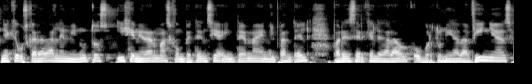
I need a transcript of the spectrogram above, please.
ya que buscará darle minutos y generar más competencia interna en el plantel. Parece ser que le dará oportunidad a Viñas,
